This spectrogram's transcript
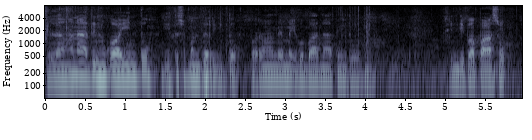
Kailangan natin hukayin to dito sa pander dito. Para mamaya may ibaba natin doon. Kasi hindi papasok.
